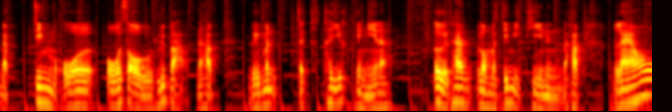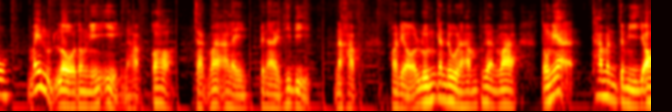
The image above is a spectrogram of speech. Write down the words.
แบบจิ้มโอโอเวอร์โซลหรือเปล่านะครับ หรือมันจะขยึกอย่างนี้นะ เออ ถ้าลงมาจิ้มอีกทีหนึ่งนะครับ แล้วไม่หลุดโลตรงนี้อีกนะครับ ก็จัดว่าอะไรเป็นอะไรที่ดีนะครับก็เดี๋ยวลุ้นกันดูนะครับเพื่อนว่าตรงเนี้ยถ้ามันจะมีย่อ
